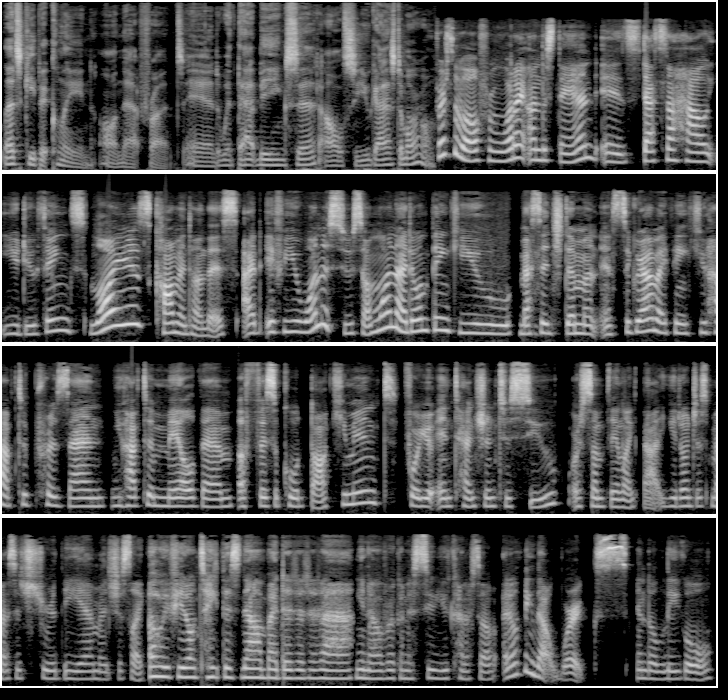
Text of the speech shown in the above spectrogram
let's keep it clean on that front. And with that being said, I'll see you guys tomorrow. First of all, from what I understand, is that's not how you do things. Lawyers comment on this. I, if you want to sue someone, I don't think you message them on Instagram. I think you have to present, you have to mail them a physical document for your intention to sue or something like that. You don't just message through DM. It's just like, oh, if you don't take this down by da da da da, you know, we're gonna sue you kind of stuff. I don't think that works in the legal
